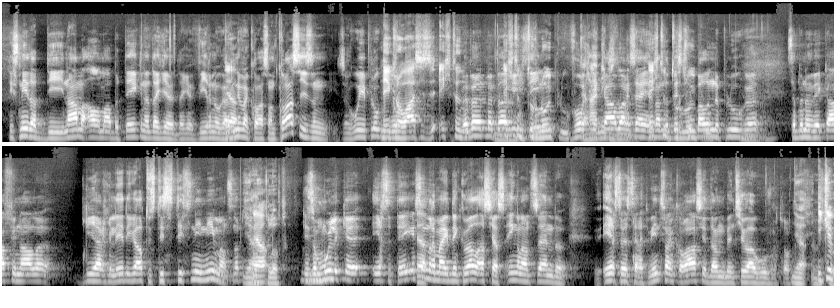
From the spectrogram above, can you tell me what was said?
het is niet dat die namen allemaal betekenen dat je, dat je 4-0 gaat Ja. winnen van Kroatië. Want Kroatië is een, is een goede ploeg. Nee, Kroatië is echt een, We hebben het met België echt toernooiploeg. Vorig WK waren doen. zij Echt van de best voetballende ploegen. Ze hebben een WK-finale drie jaar geleden gehad. Dus het is, het is niet niemand, snap je? Ja, Ja. klopt. Het is een moeilijke eerste tegenstander. Ja. Maar ik denk wel, als je als Engeland zijnde je eerste wedstrijd wint van Kroatië, dan ben je wel goed vertrokken. Ja, Ik heb,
